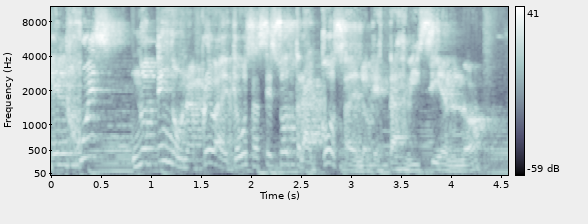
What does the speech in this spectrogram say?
el juez no tenga una prueba de que vos haces otra cosa de lo que estás diciendo,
